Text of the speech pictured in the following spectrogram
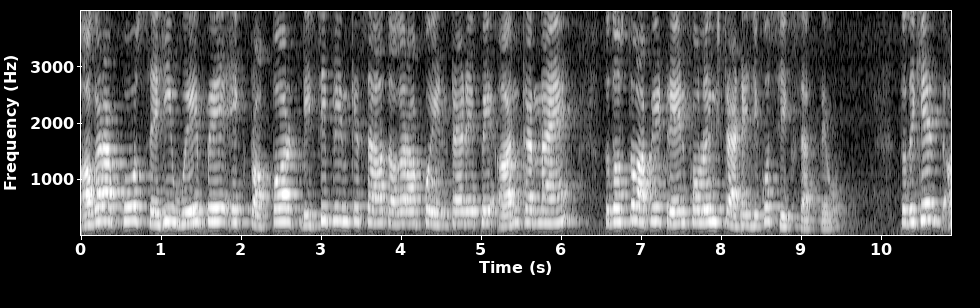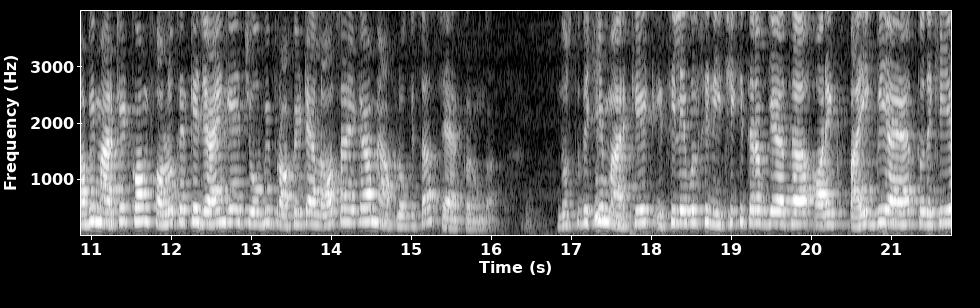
अगर आपको सही वे पे एक प्रॉपर डिसिप्लिन के साथ अगर आपको इंट्राडे पे अर्न करना है तो दोस्तों, आप ये ट्रेंड फॉलोइंग स्ट्रैटेजी को सीख सकते हो। तो देखिए, अभी मार्केट को हम फॉलो करके जाएँगे। जो भी प्रॉफिट या लॉस आएगा, मैं आप लोगों के साथ शेयर करूँगा। दोस्तों, देखिए मार्केट इसी लेवल से नीचे की तरफ़ गया था और एक स्पाइक भी आया। तो देखिए, ये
